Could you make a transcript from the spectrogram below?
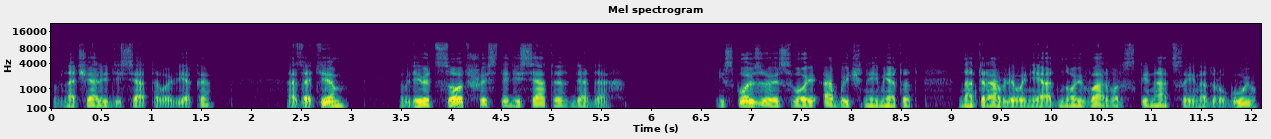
в начале X века, а затем в 960-х годах. Используя свой обычный метод натравливания одной варварской нации на другую,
